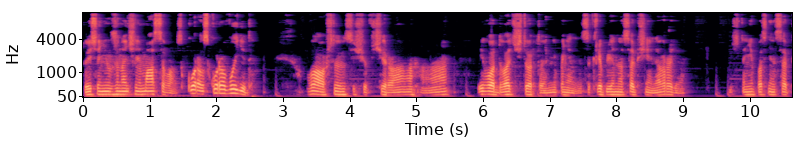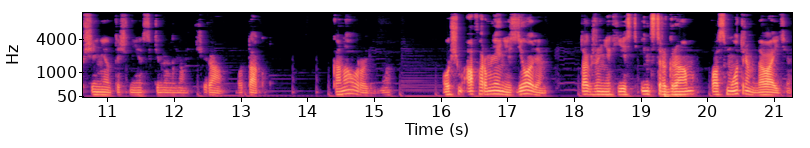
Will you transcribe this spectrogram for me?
То есть они уже начали массово. Скоро скоро выйдет. Вау что у нас еще вчера? Ага. и вот 24 непонятно. Закреплено сообщение да вроде? Что они последнее сообщение точнее скинули нам вчера. Вот так вот канал вроде да? в общем оформление сделали. Также у них есть инстаграм. Посмотрим давайте.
